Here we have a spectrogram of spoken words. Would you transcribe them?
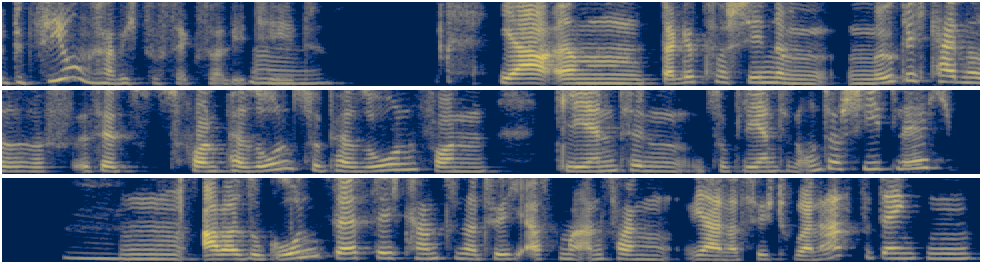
Beziehung habe ich zur Sexualität? Hm. Ja, ähm, da gibt es verschiedene Möglichkeiten. Also es ist jetzt von Person zu Person, von Klientin zu Klientin unterschiedlich. Mhm. Aber so grundsätzlich kannst du natürlich erstmal anfangen, ja, natürlich drüber nachzudenken.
